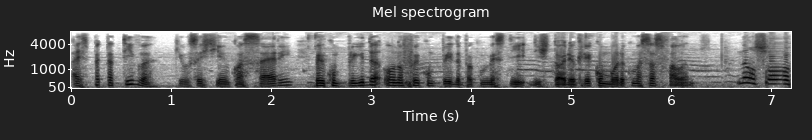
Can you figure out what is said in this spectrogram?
a expectativa que vocês tinham com a série foi cumprida ou não foi cumprida para começo de, de, história. Eu queria que o Moura começasse falando. Não só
